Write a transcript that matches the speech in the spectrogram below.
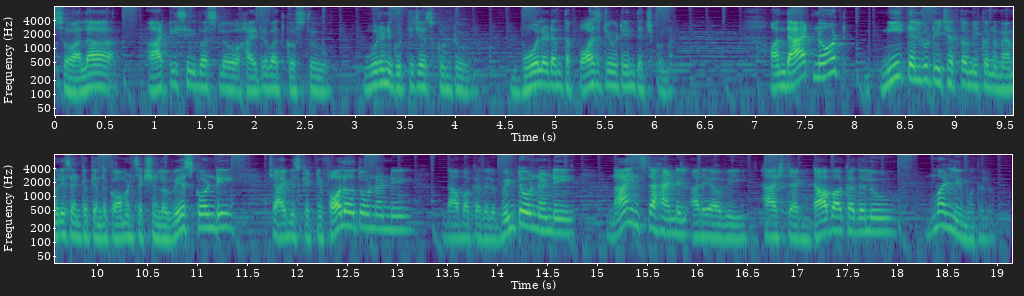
సో అలా ఆర్టీసీ బస్లో హైదరాబాద్కి వస్తూ ఊరిని గుర్తు చేసుకుంటూ బోలెడంత పాజిటివిటీని తెచ్చుకున్నా. ఆన్ దాట్ నోట్ మీ తెలుగు టీచర్తో మీకున్న మెమరీస్ ఏంటో కింద కామెంట్ సెక్షన్లో వేసుకోండి. చాయ్ బిస్కెట్ని ఫాలో అవుతూ ఉండండి. డాబా కథలు వింటూ ఉండండి. నా ఇన్స్టా హ్యాండిల్ అరే అవి హ్యాష్ ట్యాగ్ డాబా కథలు. మళ్ళీ మొదలు.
